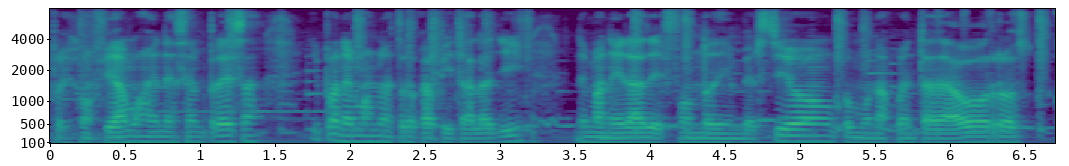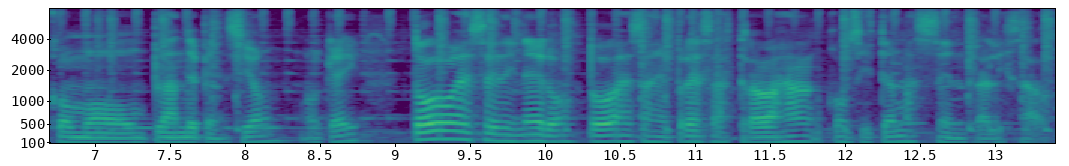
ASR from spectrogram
pues confiamos en esa empresa y ponemos nuestro capital allí de manera de fondo de inversión, como una cuenta de ahorros, como un plan de pensión, ¿ok? Todo ese dinero, todas esas empresas trabajan con sistemas centralizados.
